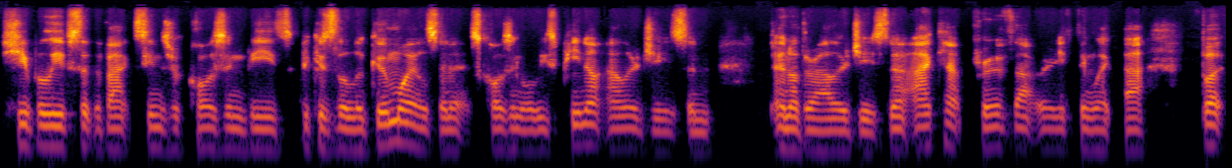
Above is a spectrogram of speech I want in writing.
She believes that the vaccines are causing these because the legume oils in it is causing all these peanut allergies and and other allergies. Now I can't prove that or anything like that, but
